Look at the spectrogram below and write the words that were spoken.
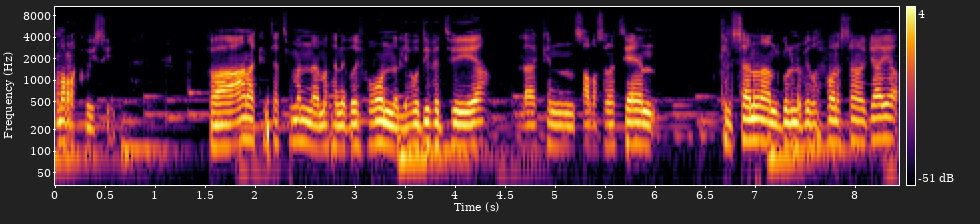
مرة كويسين. فأنا كنت أتمنى مثلا يضيفون اللي هو ديفيد فيا لكن صار له سنتين. كل سنة نقول إنه بيضيفون السنة الجاية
